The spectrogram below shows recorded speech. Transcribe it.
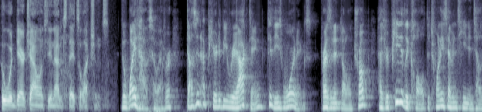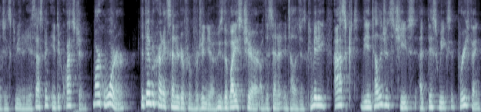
who would dare challenge the United States elections. The White House, however, doesn't appear to be reacting to these warnings. President Donald Trump has repeatedly called the 2017 intelligence community assessment into question. Mark Warner, the Democratic senator from Virginia, who's the vice chair of the Senate Intelligence Committee, asked the intelligence chiefs at this week's briefing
